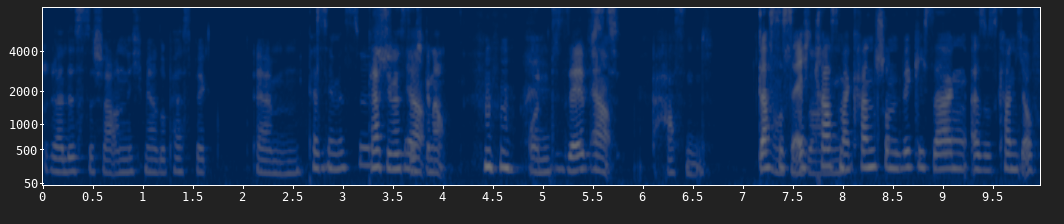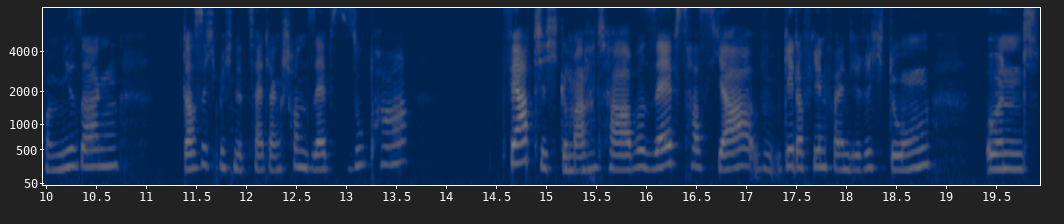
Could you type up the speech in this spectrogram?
realistischer und nicht mehr so perspekt ähm, pessimistisch. Pessimistisch, ja. genau. und selbst hassend. Das ist echt sagen. krass. Man kann schon wirklich sagen, also das kann ich auch von mir sagen, dass ich mich eine Zeit lang schon selbst super fertig mhm. gemacht mhm. habe. Selbsthass, ja, geht auf jeden Fall in die Richtung. Und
